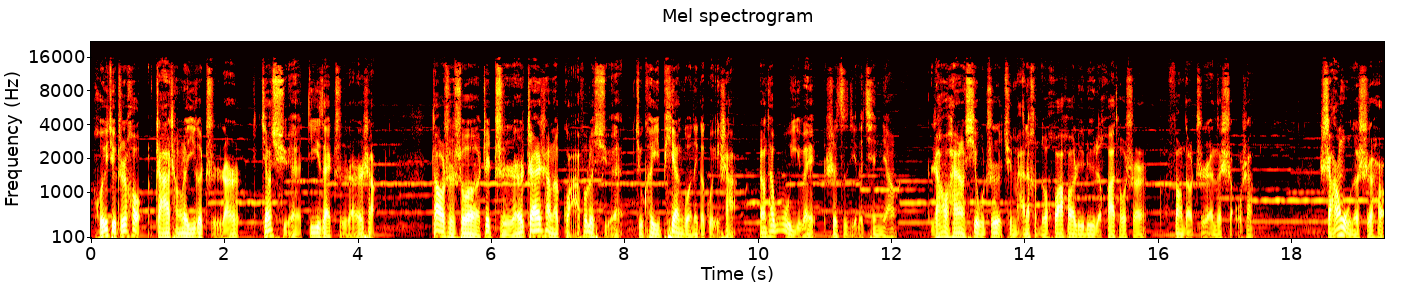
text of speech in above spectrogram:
回去之后扎成了一个纸人，将血滴在纸人上。道士说：“这纸人沾上了寡妇的血，就可以骗过那个鬼煞，让他误以为是自己的亲娘。然后还让秀芝去买了很多花花绿绿的花头绳，放到纸人的手上。晌午的时候，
